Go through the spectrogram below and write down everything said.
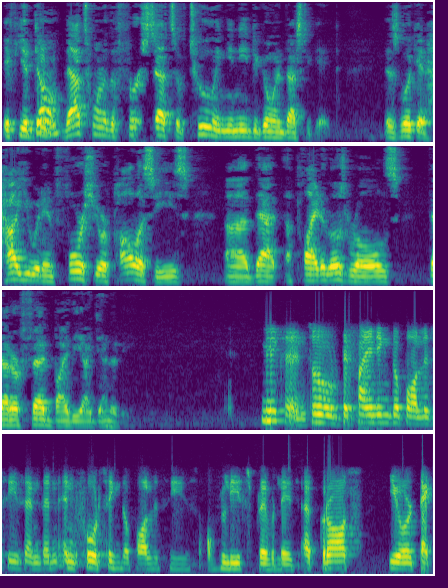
If you don't, mm-hmm. that's one of the first sets of tooling you need to go investigate. Is look at how you would enforce your policies uh, that apply to those roles that are fed by the identity. Makes sense. So defining the policies and then enforcing the policies of least privilege across your tech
